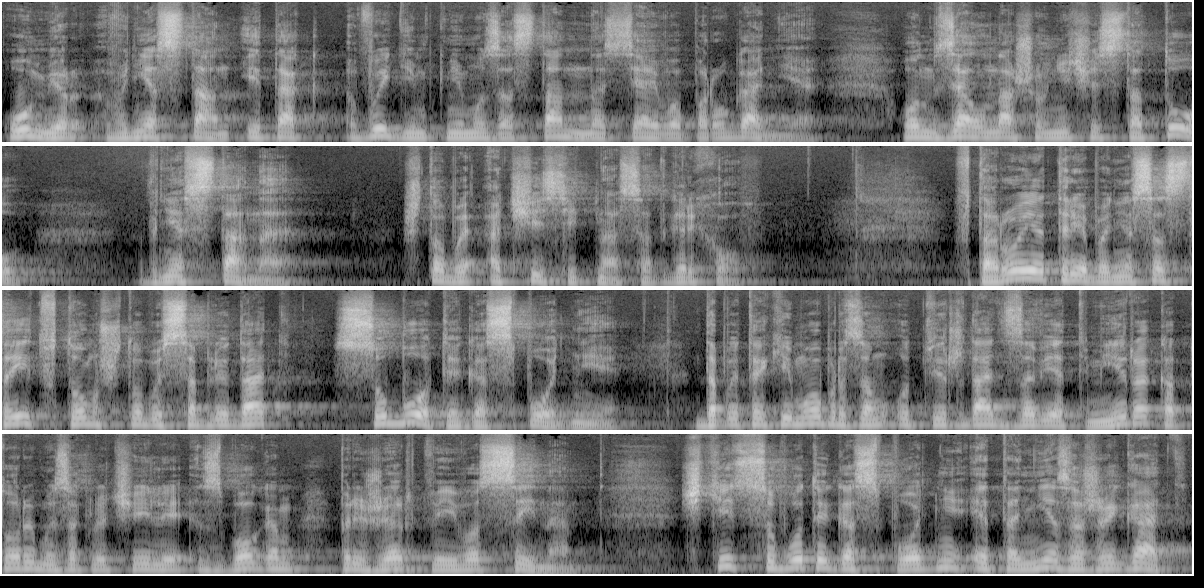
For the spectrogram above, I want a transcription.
умер вне стан, и так выйдем к Нему за стан, нося Его поругание. Он взял нашу нечистоту вне стана, чтобы очистить нас от грехов. Второе требование состоит в том, чтобы соблюдать субботы Господни, дабы таким образом утверждать завет мира, который мы заключили с Богом при жертве Его Сына. Чтить субботы Господни – это не зажигать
